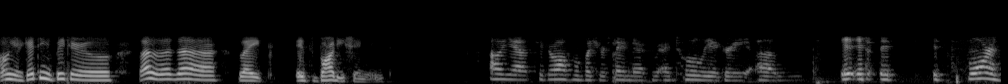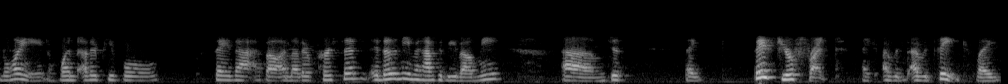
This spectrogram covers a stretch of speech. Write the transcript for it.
oh you're getting bigger blah blah blah like it's body shaming. Oh yeah, to go off of what you're saying there, I totally agree. Um, it it it it's more annoying when other people say that about another person. It doesn't even have to be about me. Um, just like face your front. Like I would I would think like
